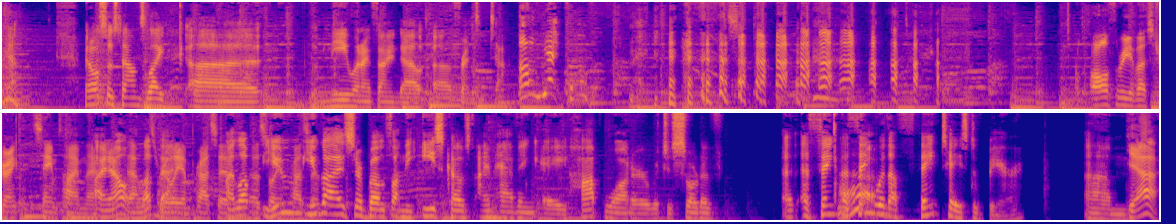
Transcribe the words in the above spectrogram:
Yeah, it also sounds like uh, me when I find out uh, friends in town. Oh yeah, come on. All three of us drank at the same time there. I know, That I was love that. really impressive. I love That really you. impressive. You guys are both on the East Coast. I'm having a hop water, which is sort of a, a thing, a Ah. thing with a faint taste of beer. Um, Yeah,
